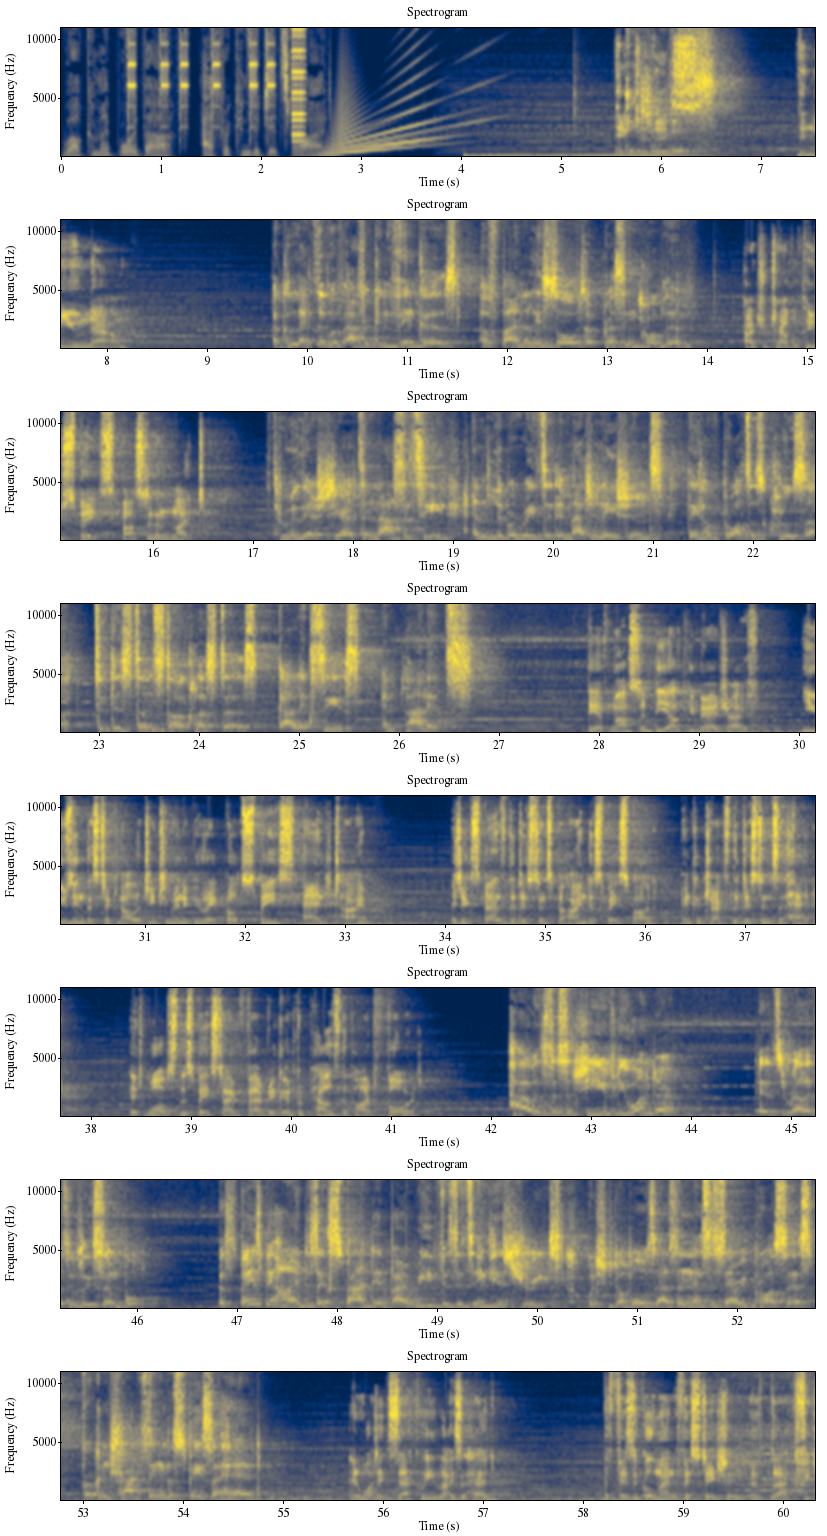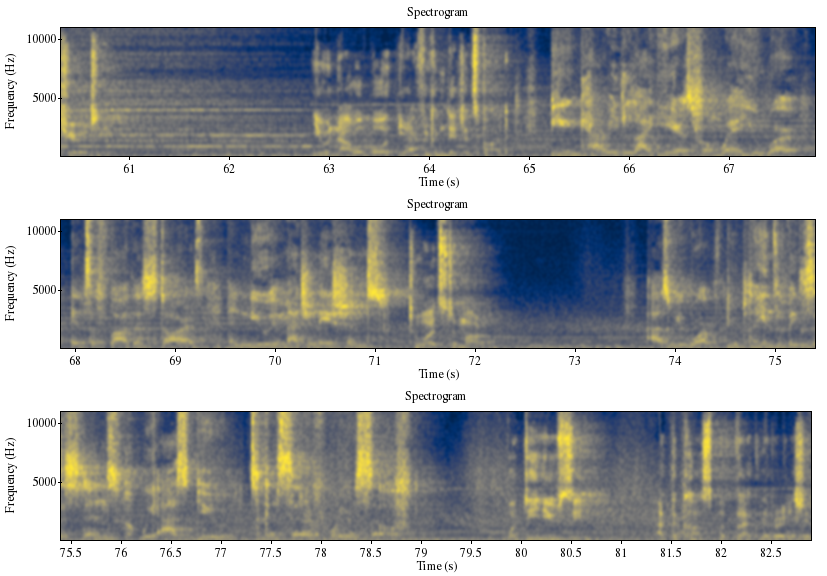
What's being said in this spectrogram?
Welcome aboard the African Digits Pod. Picture, Picture this. this. The new now. A collective of African thinkers have finally solved a pressing problem. How to travel through space faster than light. Through their sheer tenacity and liberated imaginations, they have brought us closer to distant star clusters, galaxies, and planets. They have mastered the Alcubierre drive, using this technology to manipulate both space and time. It expands the distance behind a space pod and contracts the distance ahead. It warps the space-time fabric and propels the pod forward. How is this achieved, you wonder? It's relatively simple. The space behind is expanded by revisiting histories, which doubles as a necessary process for contracting the space ahead. And what exactly lies ahead? The physical manifestation of black futurity. You are now aboard the African Digits Pod. being carried light years from where you were into farther stars and new imaginations. towards tomorrow. As we warp through planes of existence, we ask you to consider for yourself What do you see at the cusp of black liberation?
